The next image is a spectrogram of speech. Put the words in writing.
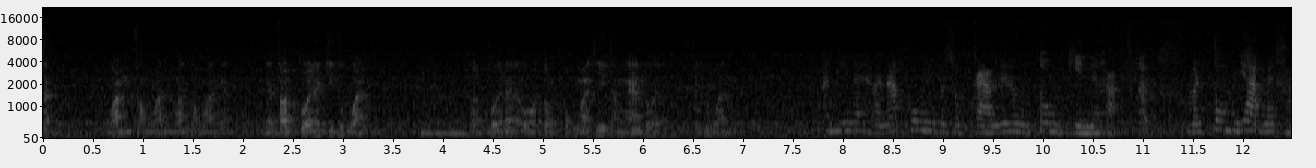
สักวันสองวันวันสองวันเนี่ยแต่ตอนป่วยนั้นกินทุกวันอืมตอนป่วยนั้นโอ้ต้องพกมาที่ทำงานด้วยกินทุกวันอันนี้ในฐานะผู้มีประสบการณ์เรื่องต้มกินเนี่ยค่ะ ครับ มันต้มยากไหมคะ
